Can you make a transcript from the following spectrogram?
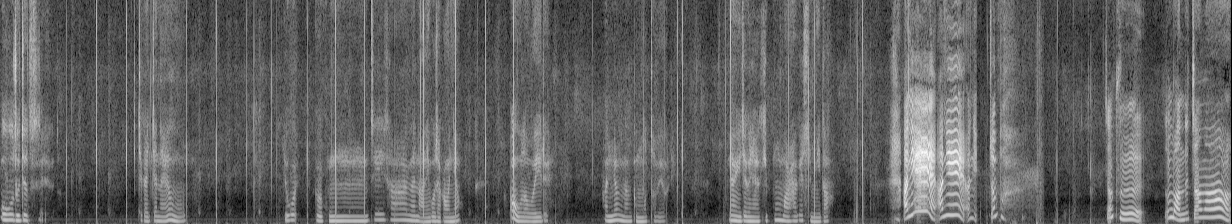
오 드디어 드디어. 제가 있잖아요. 요거 그 공지사항은 아니고 잠깐만요. 어우 나 왜 이래? 안녕 난 금모터 배우리 그냥 이제 그냥 기쁜 말 하겠습니다. 아니! 아니! 아니! 점프! 점프! 점프 안 됐잖아.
